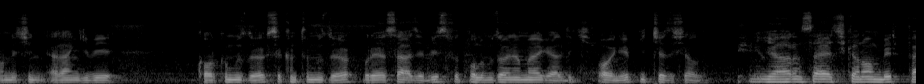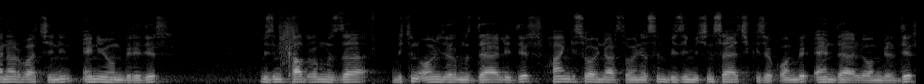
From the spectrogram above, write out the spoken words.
onun için herhangi bir korkumuz da yok, sıkıntımız da yok. Buraya sadece biz futbolumuzu oynamaya geldik. Oynayıp gideceğiz inşallah. Yarın sahaya çıkan 11 Fenerbahçe'nin en iyi 11'idir. Bizim kadromuzda bütün oyuncularımız değerlidir. Hangisi oynarsa oynasın bizim için sahaya çıkacak 11 en değerli 11'dir.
